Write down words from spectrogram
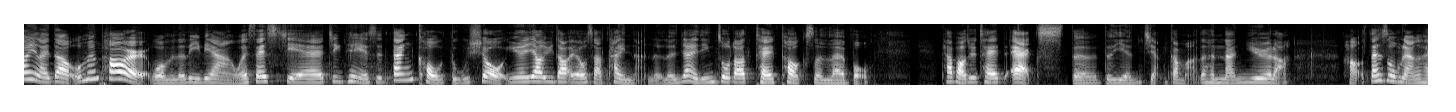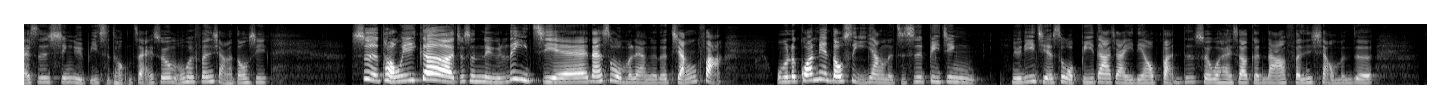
欢迎来到 Woman Power，我们的力量。我是 S 姐，今天也是单口独秀，因为要遇到 Elsa 太难了，人家已经做到 TED Talks 的 level，他跑去 TEDx 的的演讲干嘛的，很难约啦。好，但是我们两个还是心与彼此同在，所以我们会分享的东西是同一个，就是女力节。但是我们两个的讲法，我们的观念都是一样的，只是毕竟女力节是我逼大家一定要办的，所以我还是要跟大家分享我们的。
